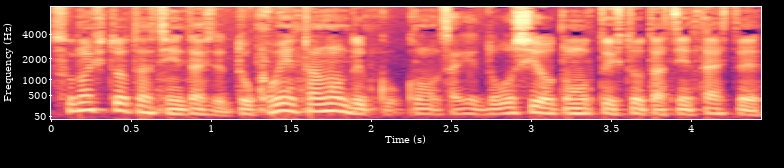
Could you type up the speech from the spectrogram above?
その人たちに対してどこに頼んでこの先どうしようと思っている人たちに対して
